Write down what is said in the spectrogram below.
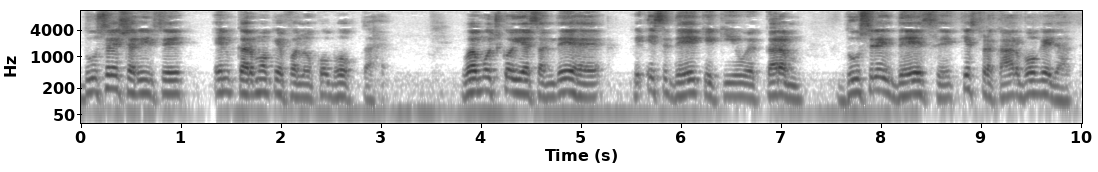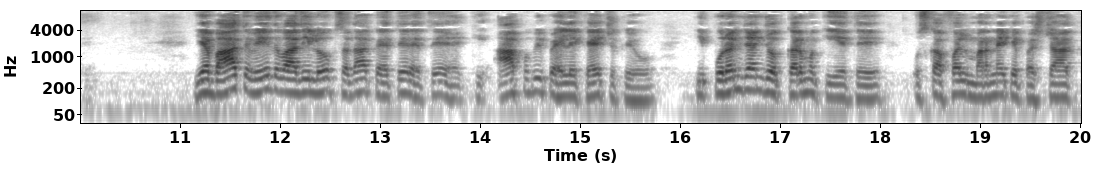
दूसरे शरीर से इन कर्मों के फलों को भोगता है। वह मुझको यह संदेह है कि इस देह के किए हुए कर्म दूसरे देह से किस प्रकार भोगे जाते हैं। यह बात वेदवादी लोग सदा कहते रहते हैं कि आप भी पहले कह चुके हो कि पुरंजन जो कर्म किए थे, उसका फल मरने के पश्चात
